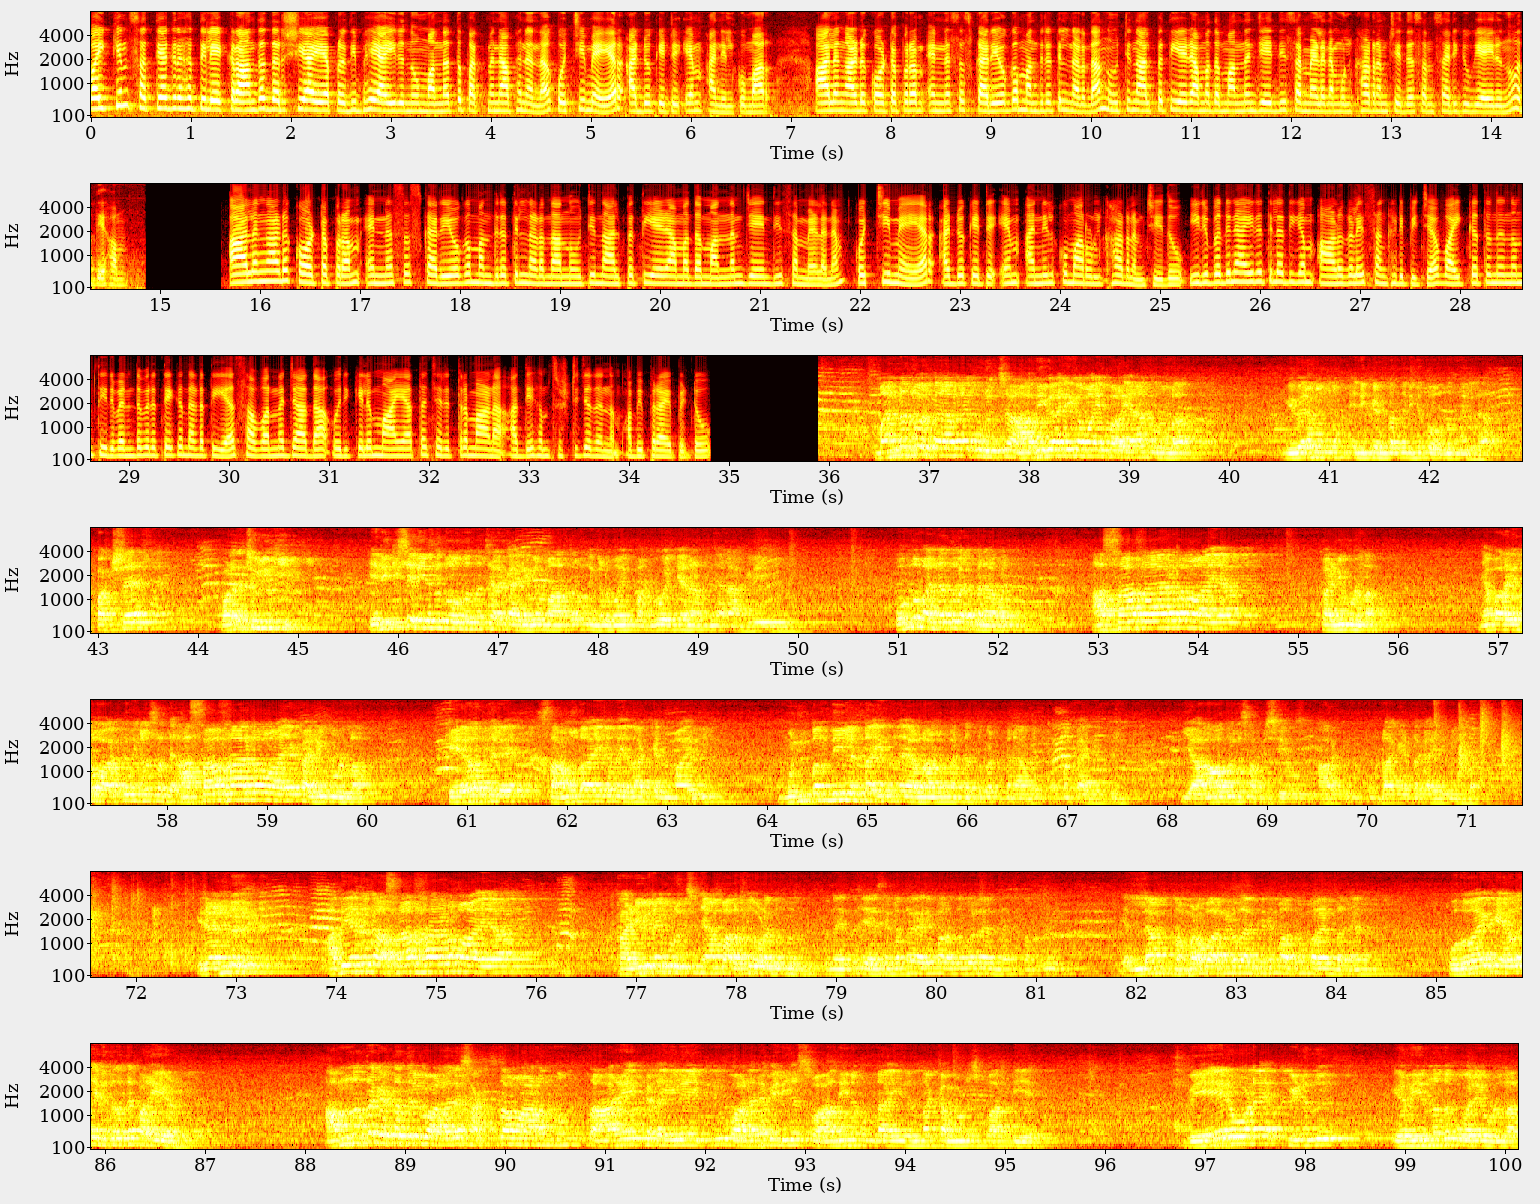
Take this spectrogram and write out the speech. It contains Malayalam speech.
വൈക്കം സത്യാഗ്രഹത്തിലെ ക്രാന്തദർശിയായ പ്രതിഭയായിരുന്നു Mannath പത്മനാഭനെന്ന് Kochi mayor advocate M Anilkumar. Alangad Kottappuram N S S കരയോഗ മന്ദിരത്തിൽ നടന്ന നൂറ്റി നാൽപ്പത്തിയേഴാമത് മന്നം ജയന്തി സമ്മേളനം ഉദ്ഘാടനം ചെയ്ത് സംസാരിക്കുകയായിരുന്നു അദ്ദേഹം. Alangad Kottappuram N S S കരയോഗ മന്ദിരത്തിൽ നടന്ന നൂറ്റി നാൽപ്പത്തിയേഴാമത് മന്നം ജയന്തി സമ്മേളനം Kochi mayor advocate M Anilkumar ഉദ്ഘാടനം ചെയ്തു. ഇരുപതിനായിരത്തിലധികം ആളുകളെ സംഘടിപ്പിച്ച് വൈക്കത്ത് നിന്നും തിരുവനന്തപുരത്തേക്ക് നടത്തിയ സവർണജാഥ ഒരിക്കലും മായാത്ത ചരിത്രമാണ് അദ്ദേഹം സൃഷ്ടിച്ചതെന്നും അഭിപ്രായപ്പെട്ടു. കുറിച്ച് ആധികാരികമായി പറയാനുള്ള വിവരമൊന്നും എനിക്കുണ്ടെന്ന് എനിക്ക് തോന്നുന്നില്ല. പക്ഷേ വളരെ ചുരുക്കി എനിക്ക് ശരിയെന്ന് തോന്നുന്ന ചില കാര്യങ്ങൾ മാത്രം നിങ്ങളുമായി പങ്കുവയ്ക്കാനാണ് ഞാൻ ആഗ്രഹിക്കുന്നത്. ഒന്ന് മന്നത്ത് പത്മനാഭൻ അസാധാരണമായ കഴിവുള്ള ഞാൻ പറയുന്ന വാക്ക് നിങ്ങൾ ശ്രദ്ധ അസാധാരണമായ കഴിവുള്ള കേരളത്തിലെ സാമുദായിക നേതാക്കന്മാരിൽ മുൻപന്തിയിൽ ഉണ്ടായിരുന്നയാളാണ് മന്നത്ത് പത്മനാഭൻ എന്ന കാര്യത്തിൽ യാതൊരു സംശയവും ആർക്കും ഉണ്ടാകേണ്ട കാര്യമില്ല. രണ്ട് അദ്ദേഹത്തിന്റെ അസാധാരണമായ കഴിവിനെ കുറിച്ച് ഞാൻ പറഞ്ഞു തുടങ്ങുന്നത് ഇപ്പൊ നേരത്തെ ജയശങ്കറിന്റെ കാര്യം പറഞ്ഞ പോലെ തന്നെ നമുക്ക് എല്ലാം നമ്മുടെ പാർട്ടിയുടെ താല്പര്യം മാത്രം പറയണ്ട. ഞാൻ പൊതുവായി കേരള ചരിത്രത്തെ പറയുകയാണ്. അന്നത്തെ ഘട്ടത്തിൽ വളരെ ശക്തമാണെന്നും താഴേക്കിടയിലേക്ക് വളരെ വലിയ സ്വാധീനം ഉണ്ടായിരുന്ന കമ്മ്യൂണിസ്റ്റ് പാർട്ടിയെ വേരോടെ പിഴുത് എറിയുന്നത് പോലെയുള്ള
